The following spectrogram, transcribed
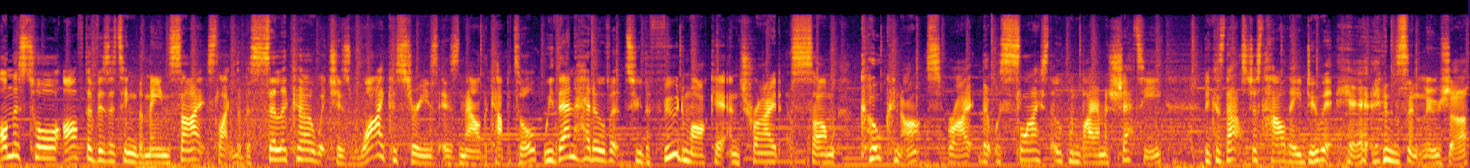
On this tour, after visiting the main sites like the Basilica, which is why Castries is now the capital, we then head over to the food market and tried some coconuts, right, that was sliced open by a machete because that's just how they do it here in St. Lucia.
